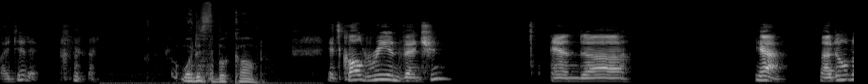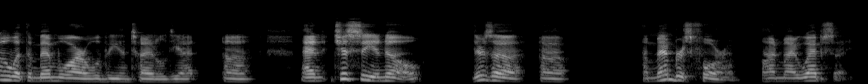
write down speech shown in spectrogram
I did it. what is the book called? It's called Reinvention, and uh, yeah, I don't know what the memoir will be entitled yet. Uh, and just so you know, there's a, a a members forum on my website,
